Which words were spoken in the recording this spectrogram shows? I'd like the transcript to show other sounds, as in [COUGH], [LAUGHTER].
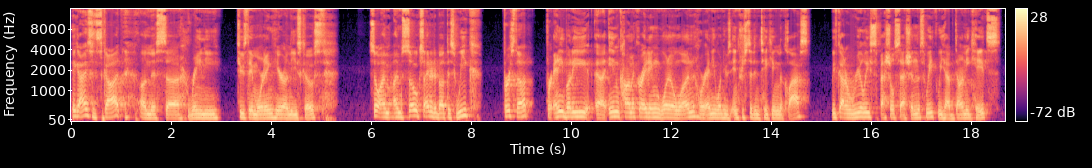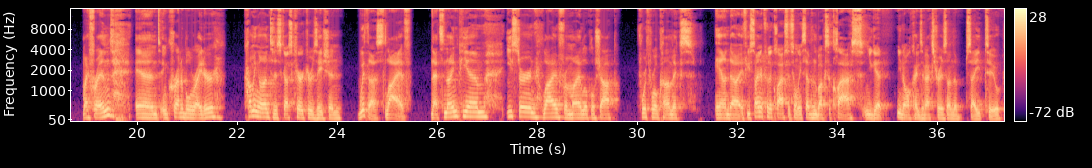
Hey guys, it's Scott on this uh, rainy Tuesday morning here on the East Coast. So I'm I'm so excited about this week. First up, for anybody uh, in comic writing 101 or anyone who's interested in taking the class, we've got a really special session this week. We have Donny Cates, my friend and incredible writer, coming on to discuss characterization with us live. That's 9 p.m. Eastern, live from my local shop, Fourth World Comics. And uh, if you sign up for the class, it's only seven bucks a class, and you get you know all kinds of extras on the site too.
